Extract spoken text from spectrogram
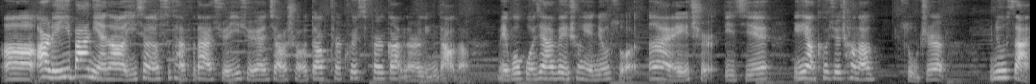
呃，二零一八年呢，一项由斯坦福大学医学院教授 Dr. Christopher Gardner 领导的美国国家卫生研究所 （NIH） 以及营养科学倡导组织 NUSI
